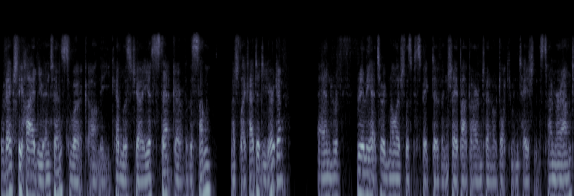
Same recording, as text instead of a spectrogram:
We've actually hired new interns to work on the Catalyst GIS stack over the summer, much like I did a year ago. And we've really had to acknowledge this perspective and shape up our internal documentation this time around.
